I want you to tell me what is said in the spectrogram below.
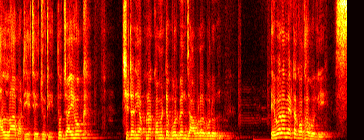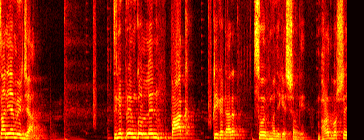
আল্লাহ পাঠিয়েছে এই জুটি। তো যাই হোক, সেটা নিয়ে আপনারা কমেন্টে বলবেন, যা বলার বলুন। এবার আমি একটা কথা বলি, সানিয়া মির্জা। তিনি প্রেম করলেন পাক ক্রিকেটার সোয়েব মালিকের সঙ্গে। ভারতবর্ষে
